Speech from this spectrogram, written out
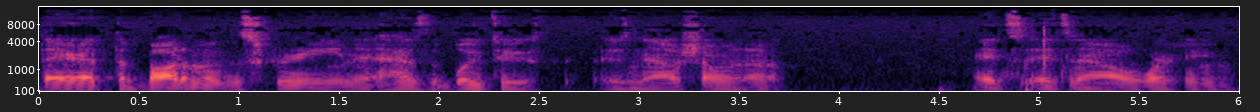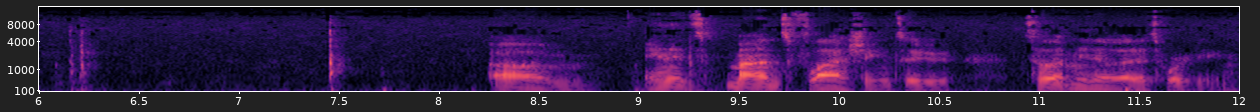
there at the bottom of the screen, it has the Bluetooth is now showing up. It's it's now working. Um, and it's mine's flashing too, to let me know that it's working.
